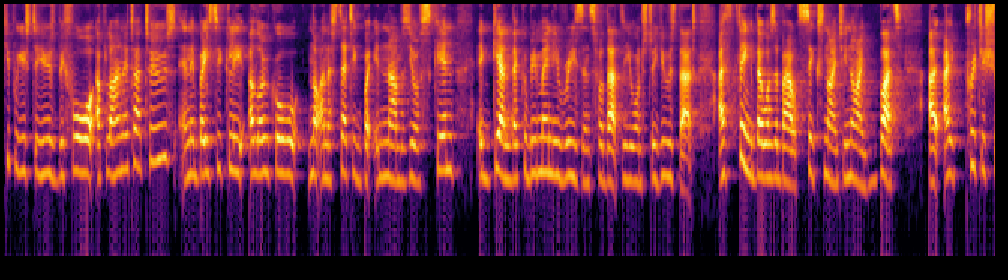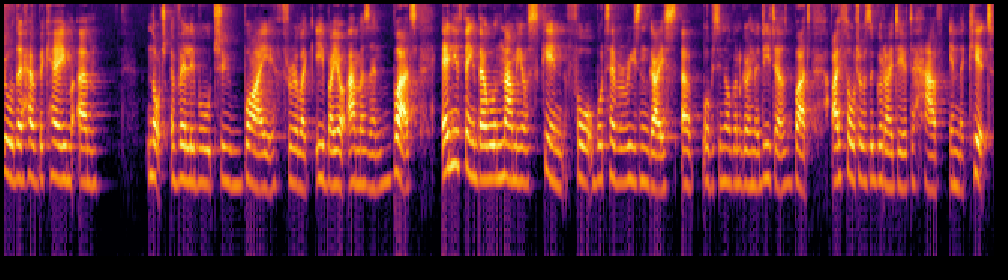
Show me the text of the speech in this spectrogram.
people used to use before applying the tattoos. And it basically a local, not anesthetic, but it numbs your skin. Again, there could be many reasons for that, you wanted to use that. I think that was about $6.99, but I, am pretty sure they have became um, not available to buy through like eBay or Amazon. But anything that will numb your skin for whatever reason, guys, uh, obviously not going to go into details, but I thought it was a good idea to have in the kit.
